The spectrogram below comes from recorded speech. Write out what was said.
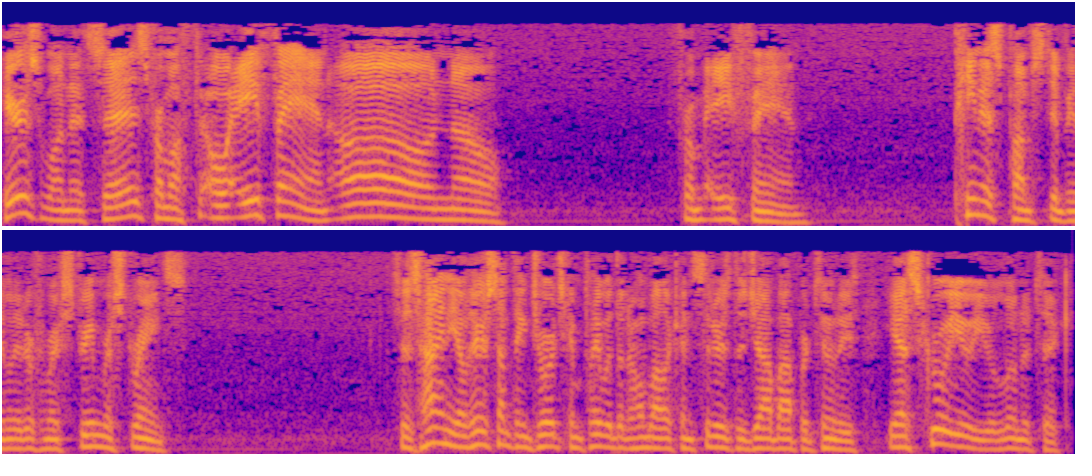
Here's one that says from a oh a fan. Oh no. From a fan. Penis pump stimulator from Extreme Restraints. Says, hi Neil, here's something George can play with at home while he considers the job opportunities. Yeah, screw you, you lunatic.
